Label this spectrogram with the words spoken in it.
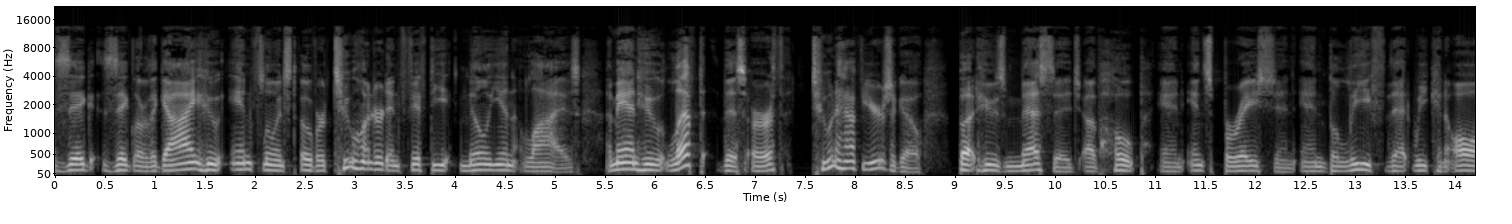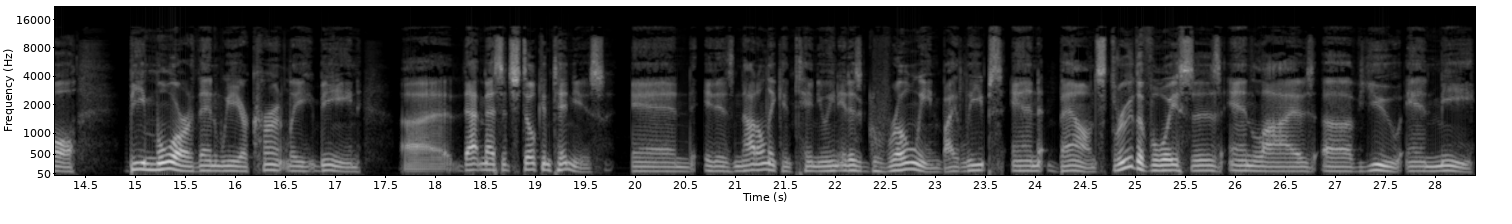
Zig Ziglar, the guy who influenced over 250 million lives, a man who left this earth two and a half years ago, but whose message of hope and inspiration and belief that we can all be more than we are currently being. Uh, that message still continues and it is not only continuing, it is growing by leaps and bounds through the voices and lives of you and me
